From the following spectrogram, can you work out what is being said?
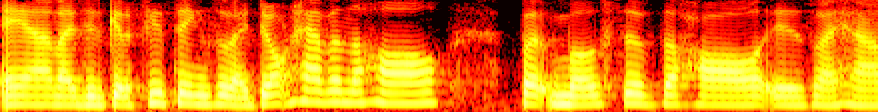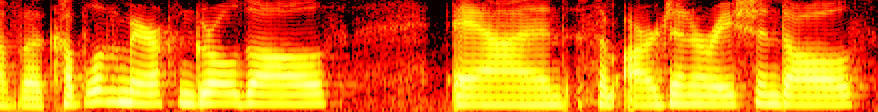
and I did get a few things that I don't have in the haul, but most of the haul is I have a couple of American Girl dolls and some Our Generation dolls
